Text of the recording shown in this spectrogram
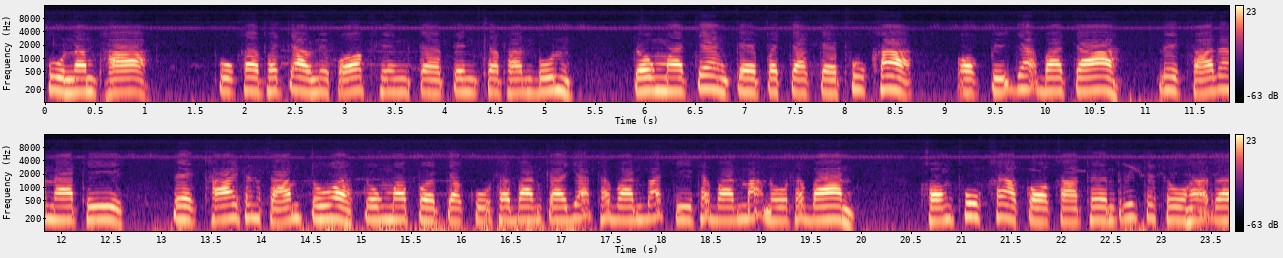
ผู้นำพา ผู้ข้าพระเจ้านี่ขอเพียงแต่เป็นสะพานบุญ จงมาแจ้งแก่ประจักษ์แก่ผู้ฆ่าออกปิยะบาจา เลขฝานาที เลขท้ายทั้งสามตัว จงมาเปิดจากกุทบาลกายะทบาลบัจีทบาลมโนทบาล ของผู้ฆ่าก่อขาดเทินริชโชหะรา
